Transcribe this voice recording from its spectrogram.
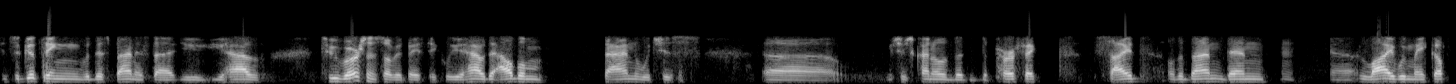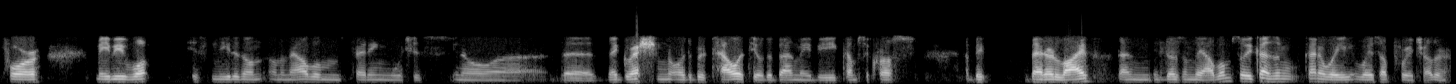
it's a good thing with this band is that you you have two versions of it basically. You have the album band, which is uh, which is kind of the the perfect side of the band. Then Hmm. uh, live we make up for maybe what is needed on on an album setting, which is you know uh, the the aggression or the brutality of the band maybe comes across a bit better live than it does on the album. So it kind of kind of weigh, weighs up for each other.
